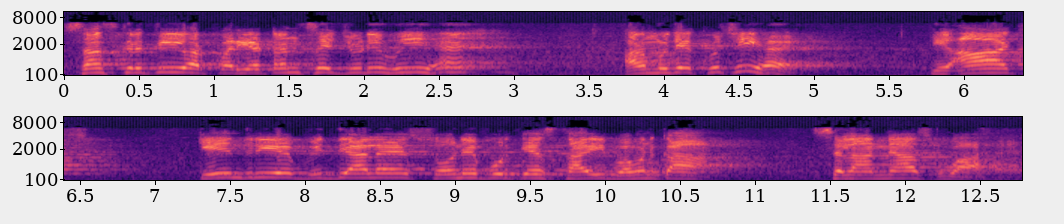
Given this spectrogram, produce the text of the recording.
संस्कृति और पर्यटन से जुड़ी हुई हैं, और मुझे खुशी है कि आज केंद्रीय विद्यालय सोनेपुर के स्थायी भवन का शिलान्यास हुआ है।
